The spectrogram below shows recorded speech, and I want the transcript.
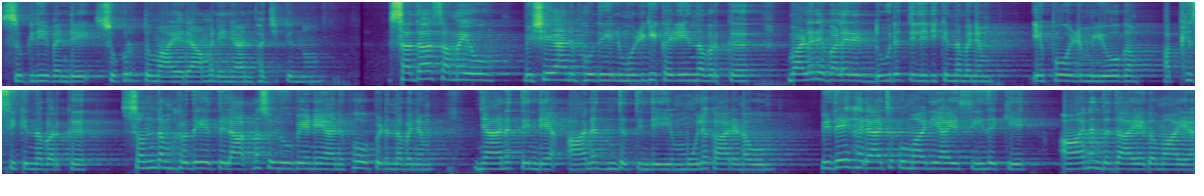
സുഗ്രീവന്റെ സുഹൃത്തുമായ രാമനെ ഞാൻ ഭജിക്കുന്നു. സദാസമയവും വിഷയാനുഭൂതിയിൽ മുഴുകിക്കഴിയുന്നവർക്ക് വളരെ വളരെ ദൂരത്തിലിരിക്കുന്നവനും എപ്പോഴും യോഗം അഭ്യസിക്കുന്നവർക്ക് സ്വന്തം ഹൃദയത്തിൽ ആത്മസ്വരൂപേണ അനുഭവപ്പെടുന്നവനും ജ്ഞാനത്തിന്റെ ആനന്ദത്തിന്റെയും മൂലകാരണവും വിദേഹ രാജകുമാരിയായ സീതയ്ക്ക് ആനന്ദദായകമായ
